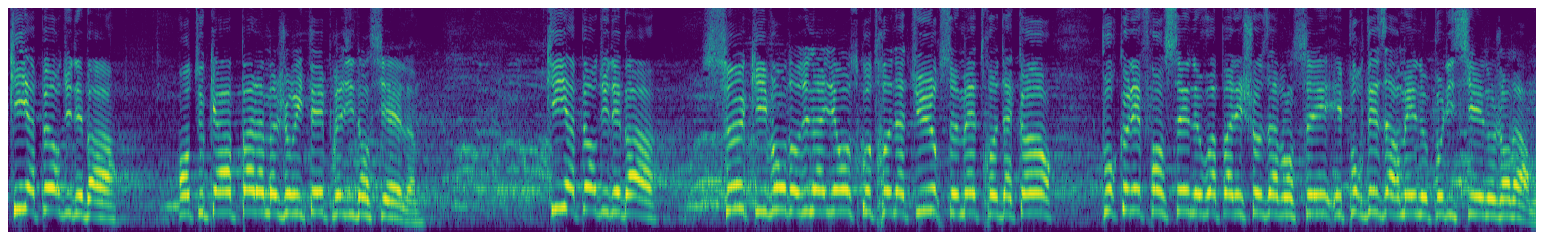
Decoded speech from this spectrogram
Qui a peur du débat? En tout cas, pas la majorité présidentielle. Qui a peur du débat? Ceux qui vont dans une alliance contre nature se mettre d'accord pour que les Français ne voient pas les choses avancer et pour désarmer nos policiers et nos gendarmes.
